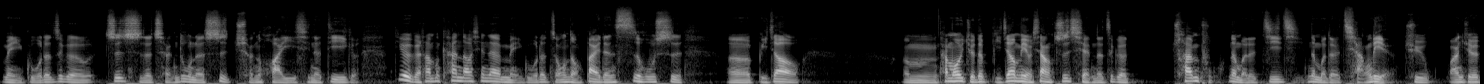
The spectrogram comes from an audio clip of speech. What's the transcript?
美国的这个支持的程度呢，是存怀疑心的。第一个，第二个，他们看到现在美国的总统拜登似乎是呃比较，嗯，他们会觉得比较没有像之前的这个川普那么的积极，那么的强烈，去完全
